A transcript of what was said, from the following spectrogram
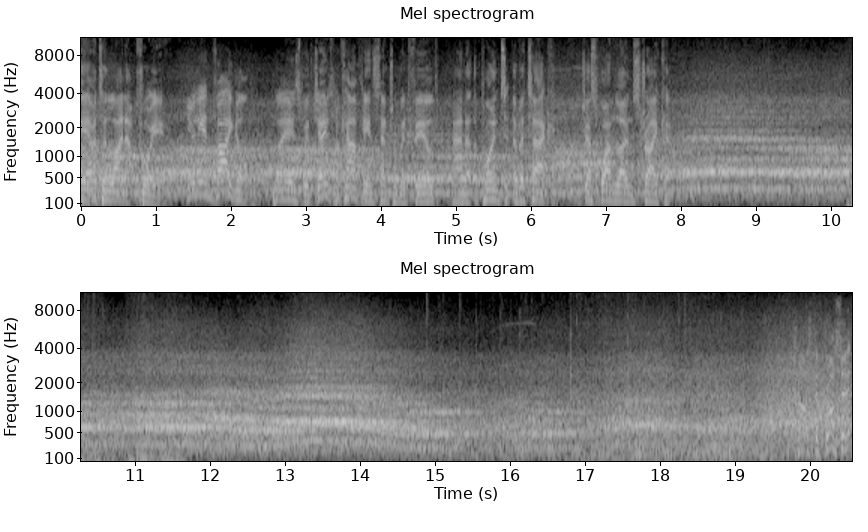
The Everton lineup for you. Julian Weigl plays with James McCarthy in central midfield, and at the point of attack, just one lone striker. Chance to cross it.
